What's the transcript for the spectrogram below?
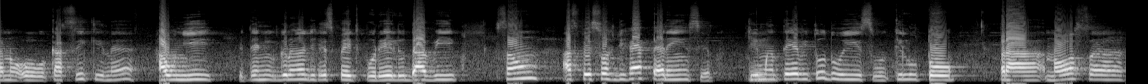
o cacique, né, Raoni, eu tenho um grande respeito por ele, o Davi, são as pessoas de referência que Sim. manteve tudo isso, que lutou para nossa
